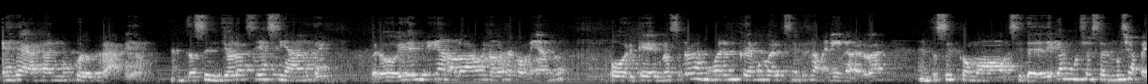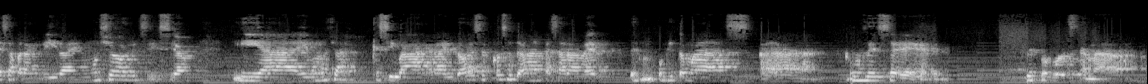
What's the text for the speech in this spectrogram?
es de agarrar músculos rápido. Entonces yo lo hacía así antes, pero hoy en día no lo hago y no lo recomiendo, porque nosotros las mujeres queremos ver siempre femenina, ¿verdad? Entonces como si te dedicas mucho a hacer mucha pesa para arriba y mucho ejercicio, y hay muchas que si barra y todas esas cosas te van a empezar a ver un poquito más, uh, ¿cómo se dice? Desproporcionada.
